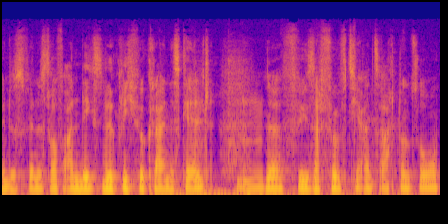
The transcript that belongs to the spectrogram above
wenn du es wenn drauf anlegst, wirklich für kleines Geld. Mhm. Ne, wie gesagt, 50, 1,8 und so.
